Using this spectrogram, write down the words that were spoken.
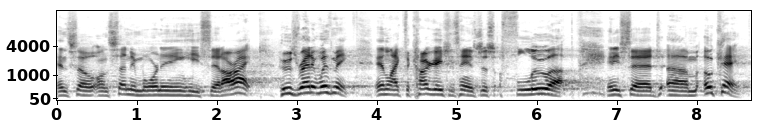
And so on Sunday morning, he said, All right, who's read it with me? And like the congregation's hands just flew up. And he said, um, Okay,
